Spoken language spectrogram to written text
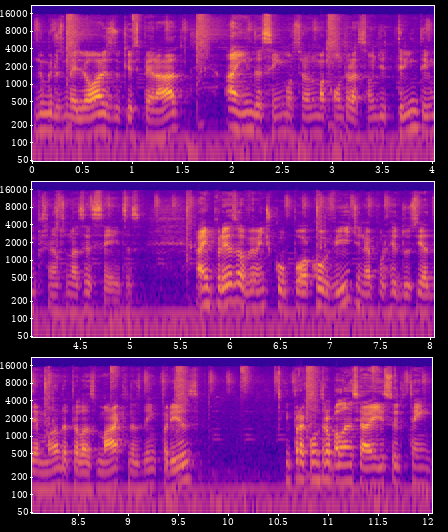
números melhores do que esperado, ainda assim mostrando uma contração de 31% nas receitas. A empresa, obviamente, culpou a Covid né, por reduzir a demanda pelas máquinas da empresa e para contrabalancear isso, ele tem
